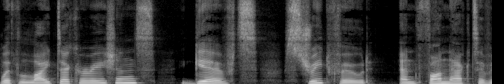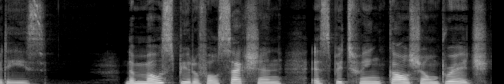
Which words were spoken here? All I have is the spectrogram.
with light decorations, gifts, street food, and fun activities. The most beautiful section is between Kaohsiung Bridge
